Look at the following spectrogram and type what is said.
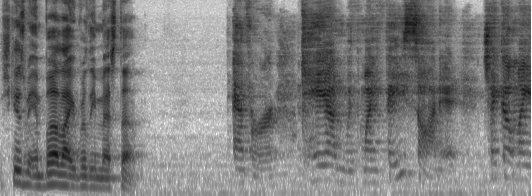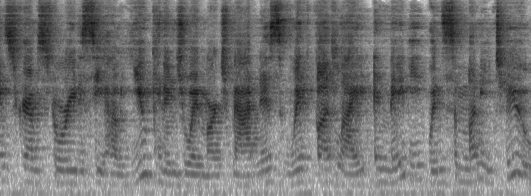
Excuse me, and Bud Light really messed up. ever can with my face on it. Check out my Instagram story to see how you can enjoy March Madness with Bud Light and maybe win some money too.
